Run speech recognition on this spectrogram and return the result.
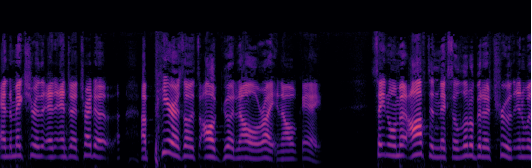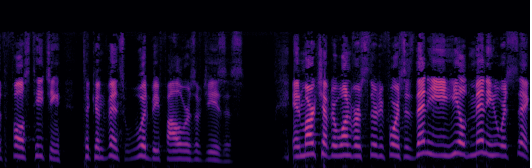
and to make sure that, and, and to try to appear as though it's all good and all right and all okay. Satan will often mix a little bit of truth in with false teaching to convince would be followers of Jesus. In Mark chapter 1, verse 34, it says, Then he healed many who were sick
